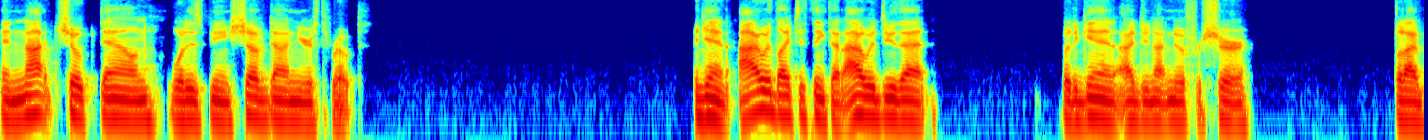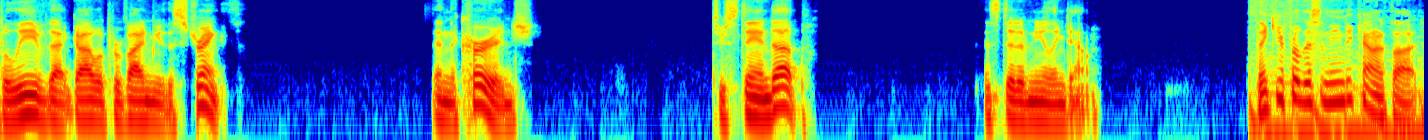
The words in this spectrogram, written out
and not choke down what is being shoved down your throat? Again, I would like to think that I would do that. But again, I do not know for sure. But I believe that God would provide me the strength and the courage to stand up instead of kneeling down. Thank you for listening to Counterthought,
